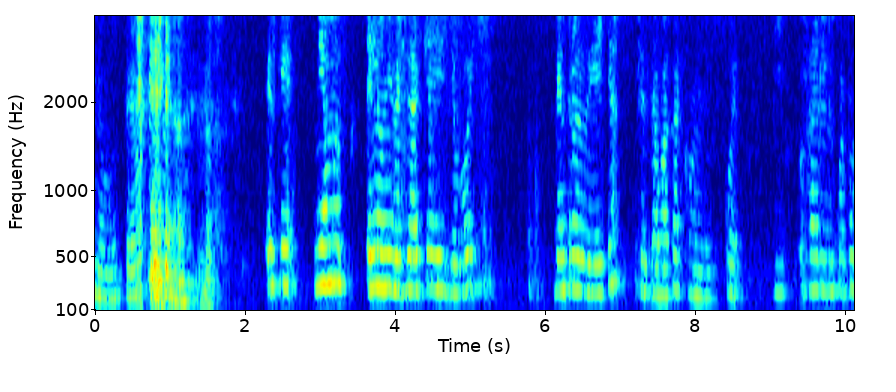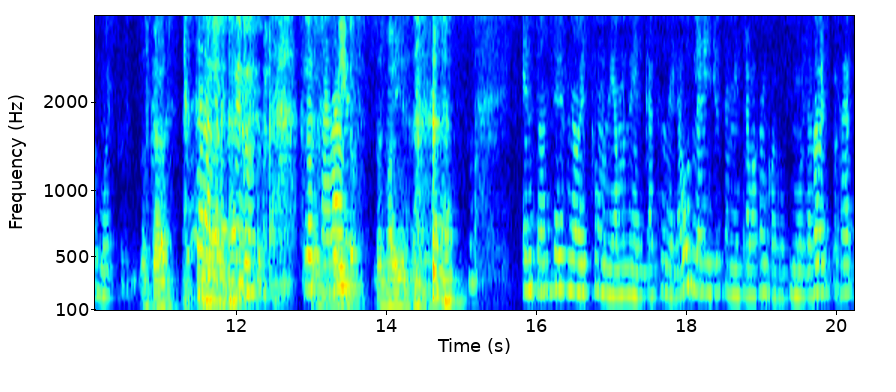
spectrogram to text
No, creo que no. Es que, digamos, en la universidad que yo voy, dentro de ella se trabaja con los cuerpos. O sea, los cuerpos muertos. Los cadáveres. Los cadáveres, perdón. Los, cadáveres. Los maridos. Entonces, no es como, digamos, en el caso de la UDLA, ellos también trabajan con los simuladores. O sea,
